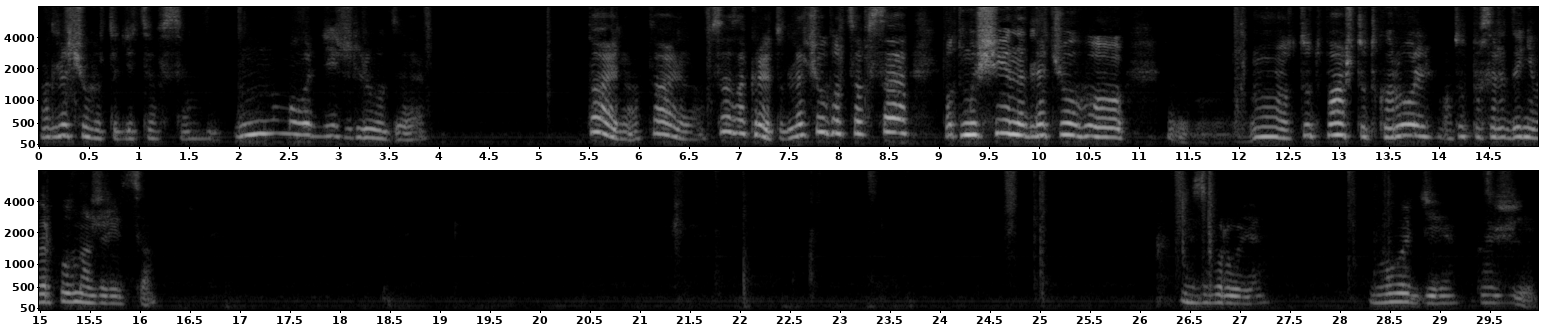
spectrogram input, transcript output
А для чого тоді це все? Ну, молоді ж люди. Тайно, тайно, все закрито. Для чого це все? От мужчини, для чого ну, тут паш, тут король, а тут посередині верховна жриця. Зброя. Молоді, кажи.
